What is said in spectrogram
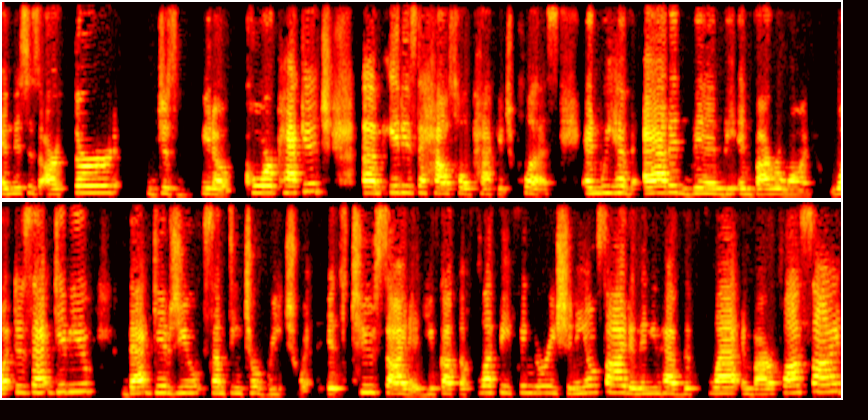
and this is our third just you know core package um, it is the household package plus and we have added then the EnviroWand what does that give you? That gives you something to reach with. It's two sided. You've got the fluffy, fingery chenille side, and then you have the flat EnviroCloth side,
